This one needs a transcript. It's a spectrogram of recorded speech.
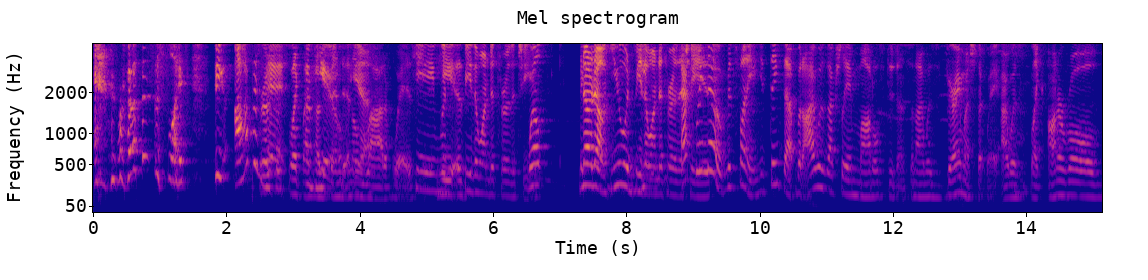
and Rose is like the opposite Rose is like my of husband you. in a Yeah. lot of ways. He would is, be the one to throw the cheese. Well, no, no, you would be the one to throw the Actually, cheese. Actually, no. It's funny. You'd think that, but I was actually a model student, and I was very much that way. I Mm. was like honor roll,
